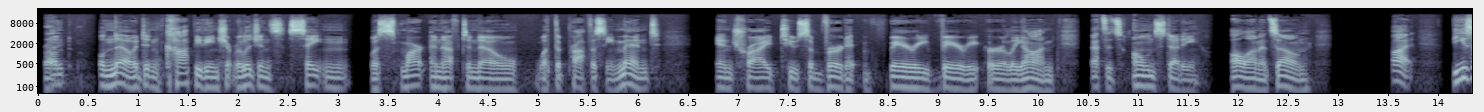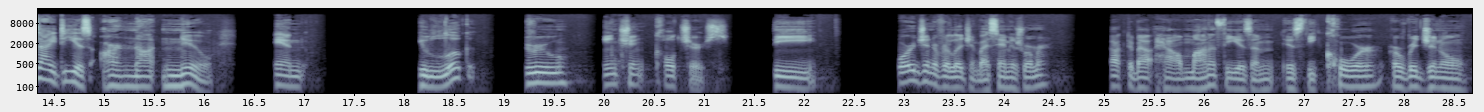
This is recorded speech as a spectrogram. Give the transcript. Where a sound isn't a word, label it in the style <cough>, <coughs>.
Right. Well, no, it didn't copy the ancient religions. Satan was smart enough to know what the prophecy meant and tried to subvert it very, very early on. That's its own study, all on its own. But these ideas are not new. And you look through ancient cultures, the origin of religion by Samuel Zwemer talked about how monotheism is the core original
